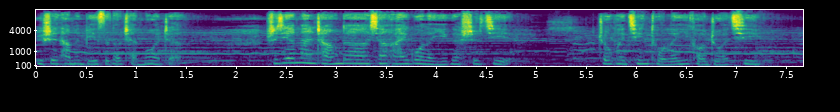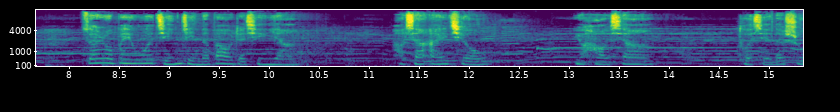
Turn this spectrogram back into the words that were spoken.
于是他们彼此都沉默着，时间漫长的像挨过了一个世纪。周慧清吐了一口浊气，钻入被窝，紧紧地抱着秦阳，好像哀求，又好像妥协地说：“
